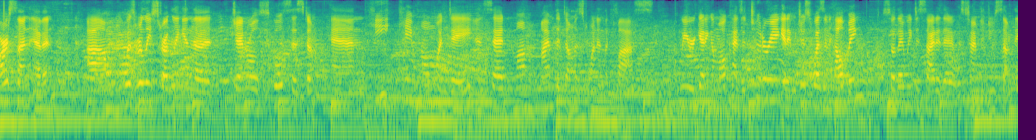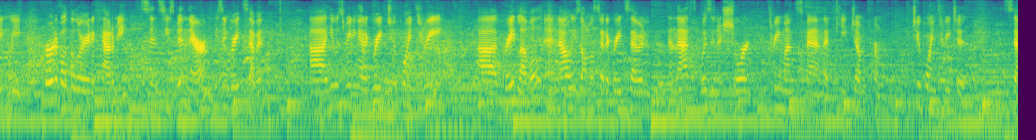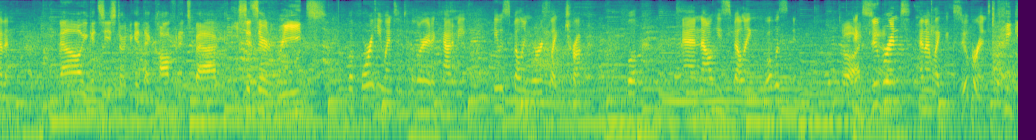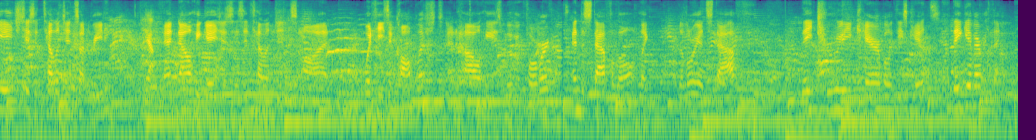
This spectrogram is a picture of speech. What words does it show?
our son Evan um, was really struggling in the general school system, and he came home one day and said, "Mom, I'm the dumbest one in the class." We were getting him all kinds of tutoring, and it just wasn't helping. So then we decided that it was time to do something. We heard about the Laureate Academy since he's been there. He's in grade seven. Uh, he was reading at a grade 2.3 uh, grade level, and now he's almost at a grade seven, and that was in a short three-month span that he jumped from 2.3 to seven. Now you can see he's starting to get that confidence back. He sits there and reads. Before he went into the Laureate Academy, he was spelling words like truck, book, and now he's spelling what was it? Oh, exuberant, and I'm like exuberant. He gauged his intelligence on reading, Yeah. and now he gauges his intelligence on what he's accomplished and how he's moving forward. And the staff alone, like the laureate staff, they truly care about these kids. They give everything.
